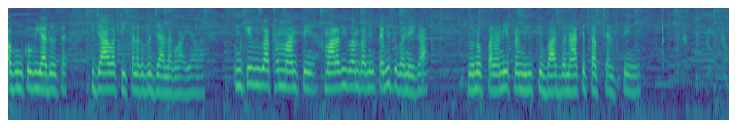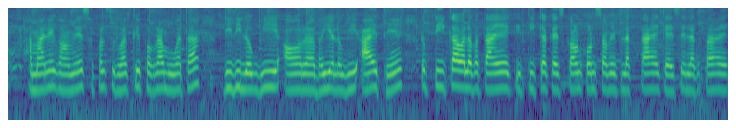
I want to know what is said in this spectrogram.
अब उनको भी याद होता है कि जा आवा टीका लगा तो जा लगवाया हुआ उनके भी बात हम मानते हैं। हमारा भी बात बने, तभी तो बनेगा। दोनों प्राणी अपना मिल के बात बना के तब चलते हैं। हमारे गाँव में सफल शुरुआत के प्रोग्राम हुआ था। दीदी लोग भी और भैया लोग भी आए थे। तो टीका वाला बताएँ कि टीका कैसे कौन कौन समय पे लगता है, कैसे लगता है?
